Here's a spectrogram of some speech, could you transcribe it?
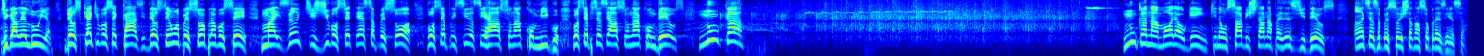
Diga aleluia. Deus quer que você case, Deus tem uma pessoa para você, mas antes de você ter essa pessoa, você precisa se relacionar comigo, você precisa se relacionar com Deus. Nunca. Nunca namore alguém que não sabe estar na presença de Deus, antes essa pessoa estar na sua presença.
